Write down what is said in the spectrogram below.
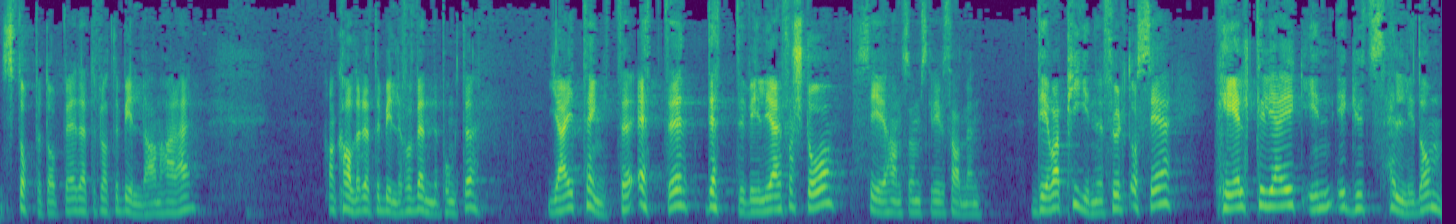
stoppet opp ved dette flotte bildet han har her. Han kaller dette bildet for vendepunktet. Jeg tenkte etter, dette vil jeg forstå, sier han som skriver salmen. Det var pinefullt å se, helt til jeg gikk inn i Guds helligdom.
